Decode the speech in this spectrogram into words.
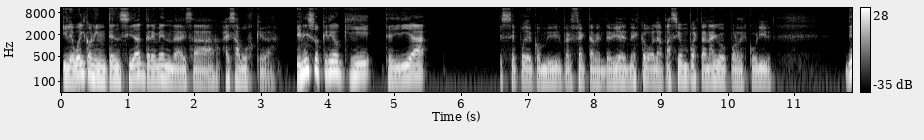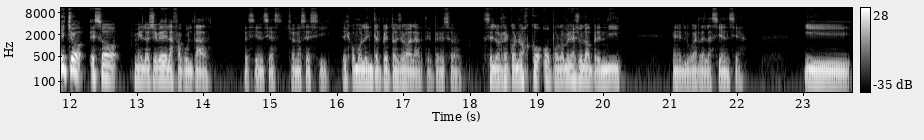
y le vuelca una intensidad tremenda esa, a esa búsqueda. En eso creo que te diría se puede convivir perfectamente bien. Es como la pasión puesta en algo por descubrir. De hecho, eso me lo llevé de la facultad de ciencias. Yo no sé si es como lo interpreto yo al arte, pero eso se lo reconozco o por lo menos yo lo aprendí en el lugar de la ciencia. Y,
